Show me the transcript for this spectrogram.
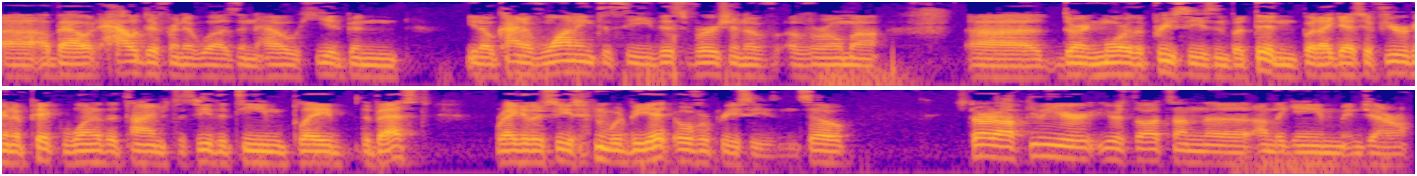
uh, about how different it was and how he had been, you know, kind of wanting to see this version of, of Roma, uh, during more of the preseason, but didn't. But I guess if you were going to pick one of the times to see the team play the best, regular season would be it over preseason. So start off, give me your, your thoughts on the, on the game in general.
